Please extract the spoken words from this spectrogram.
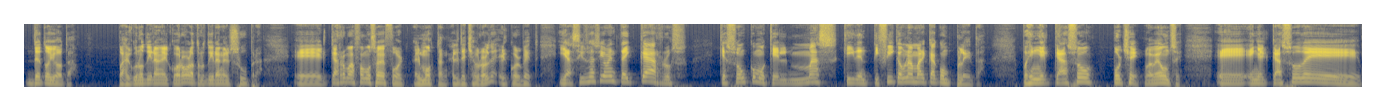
de Toyota. Pues algunos dirán el Corolla, otros dirán el Supra. el carro más famoso de Ford, el Mustang, el de Chevrolet, el Corvette. Y así sucesivamente hay carros que son como que el más que identifica una marca completa. Pues en el caso Porsche 911, eh, en el caso de,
